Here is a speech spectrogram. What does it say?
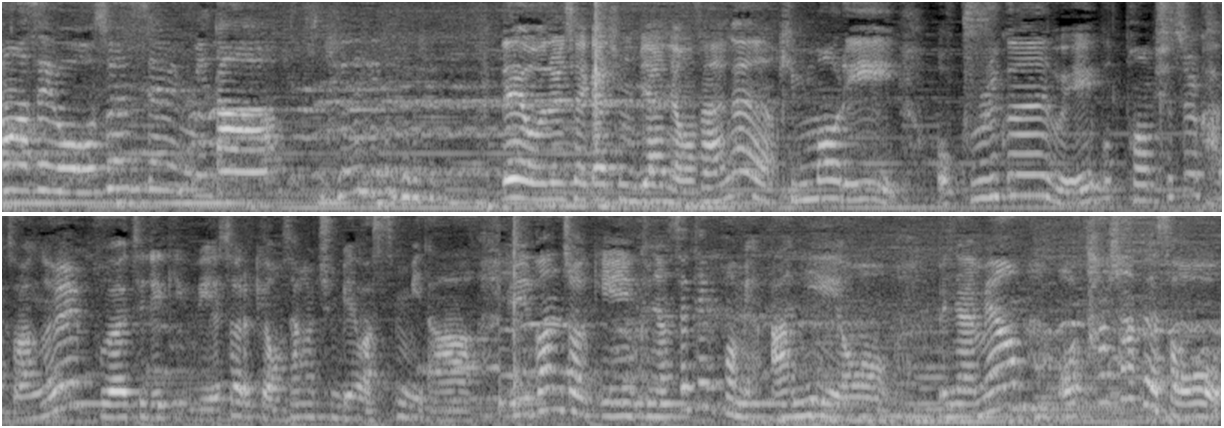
안녕하세요 소연쌤입니다. 네 오늘 제가 준비한 영상은 긴 머리 어, 굵은 웨이브 펌 시술 과정을 보여드리기 위해서 이렇게 영상을 준비해 왔습니다. 일반적인 그냥 세팅 펌이 아니에요. 왜냐면 어, 타샵에서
